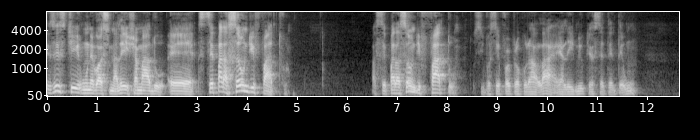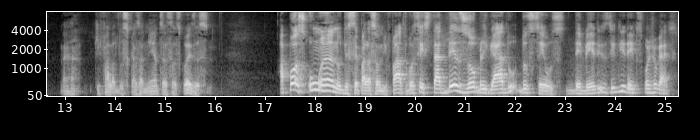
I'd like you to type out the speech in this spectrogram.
Existe um negócio na lei chamado é, separação de fato. A separação de fato, se você for procurar lá, é a lei 1571 né, que fala dos casamentos, essas coisas. Após um ano de separação de fato, você está desobrigado dos seus deveres e direitos conjugais.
